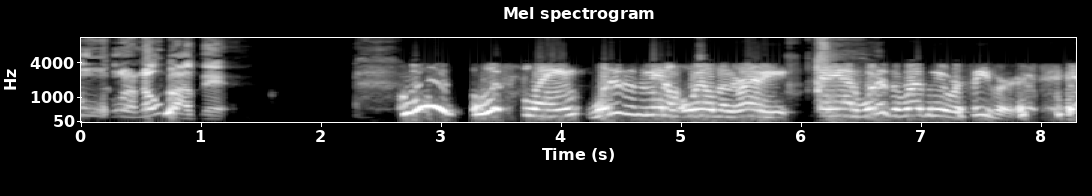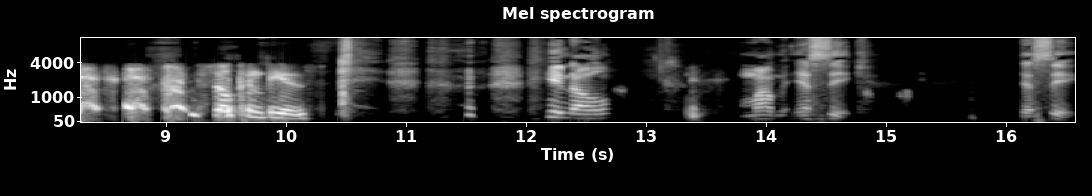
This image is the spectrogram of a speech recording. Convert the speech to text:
I want to know about that. Who is who's Flame? What does this mean? I'm oiled and ready. And what is the revenue receiver? I'm so confused. You know, mom, that's sick. That's sick.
